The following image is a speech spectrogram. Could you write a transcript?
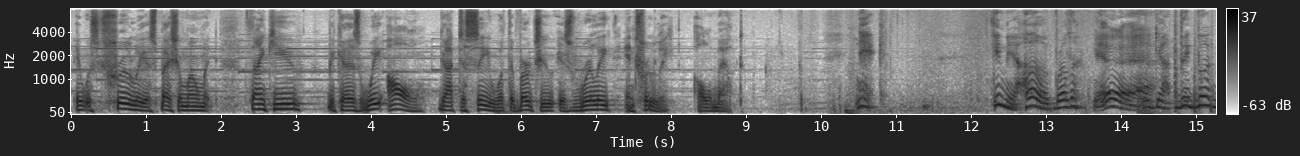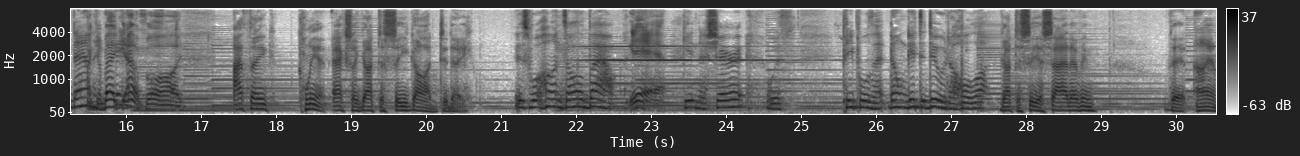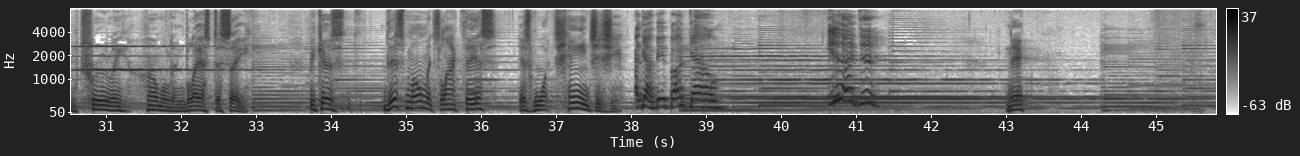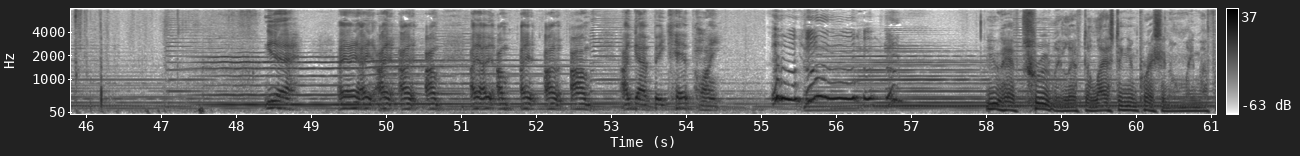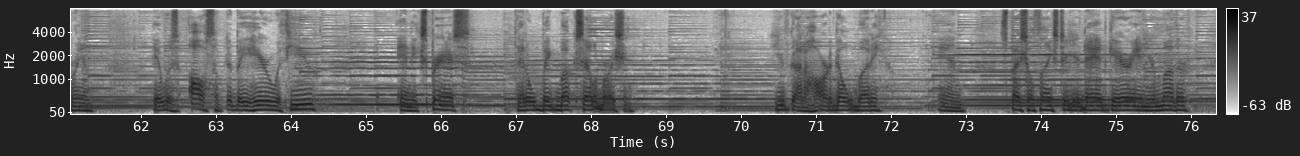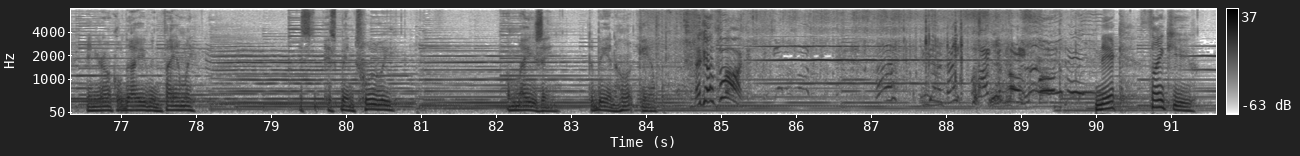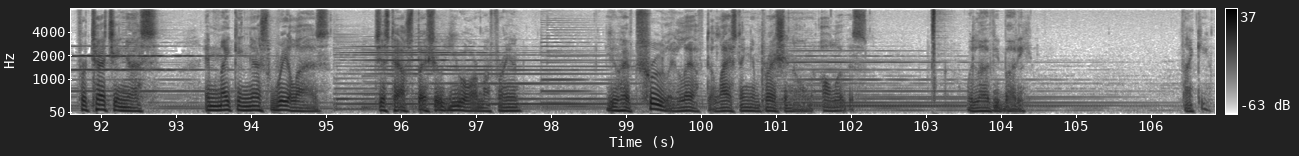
It was truly a special moment. Thank you because we all got to see what the virtue is really and truly all about. Nick, give me a hug, brother. Yeah. We got the big buck down Come in back out, Kansas. boy. I think Clint actually got to see God today. This is what hunting's all about. Yeah. Getting to share it with people that don't get to do it a whole lot. got to see a side of him that I am truly humbled and blessed to see. because this moments like this is what changes you. I got a big buck down. Yeah, I did. Nick, Yeah. I I I I um I I um I I um I got a big head point. you have truly left a lasting impression on me, my friend. It was awesome to be here with you and experience that old big buck celebration. You've got a heart of gold, buddy. And special thanks to your dad, Gary, and your mother, and your Uncle Dave and family. It's, it's been truly amazing to be in hunt camp. I got fuck! You got a nice. You nice buck, man. Nick, thank you for touching us and making us realize just how special you are, my friend. You have truly left a lasting impression on all of us. We love you, buddy. Thank you.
